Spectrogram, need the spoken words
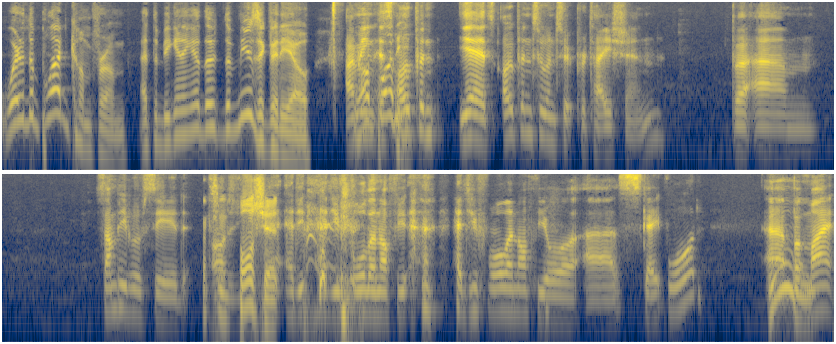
where did the blood come from at the beginning of the, the music video? I They're mean, it's bloody. open. Yeah, it's open to interpretation, but um, some people have said oh, some did you- bullshit. had, you, had you fallen off your had you fallen off your uh, skateboard? Uh, but my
